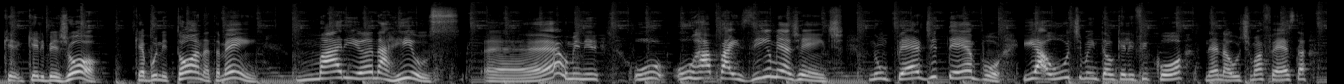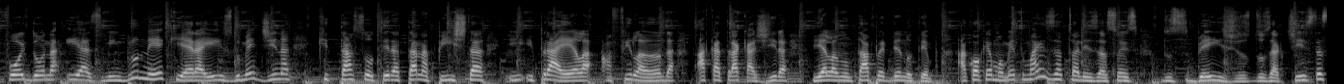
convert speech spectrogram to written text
que, que ele beijou? Que é bonitona também? Mariana Rios. É, o menino. O, o rapazinho, minha gente, não perde tempo. E a última, então, que ele ficou, né, na última festa, foi Dona Yasmin Brunet, que era ex do Medina, que tá solteira, tá na pista. E, e pra ela, a fila anda, a catraca gira e ela não tá perdendo tempo. A qualquer momento, mais atualizações dos beijos dos artistas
